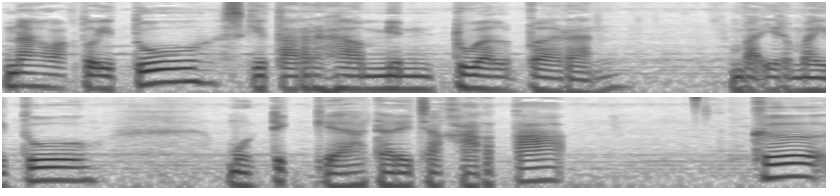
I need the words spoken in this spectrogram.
Nah waktu itu sekitar Hamin dua lebaran Mbak Irma itu mudik ya dari Jakarta ke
